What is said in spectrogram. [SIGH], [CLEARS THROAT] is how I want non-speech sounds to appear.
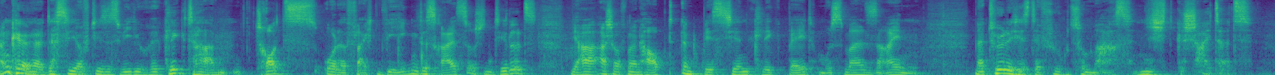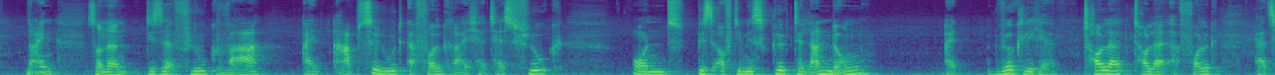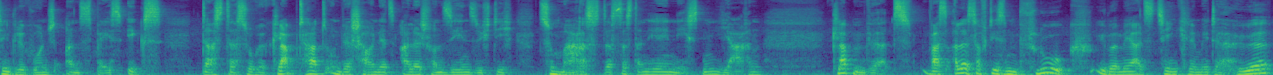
Danke, dass Sie auf dieses Video geklickt haben. Trotz oder vielleicht wegen des reißerischen Titels. Ja, Asche auf mein Haupt, ein bisschen Clickbait muss mal sein. Natürlich ist der Flug zum Mars nicht gescheitert. Nein, sondern dieser Flug war ein absolut erfolgreicher Testflug und bis auf die missglückte Landung ein wirklicher toller, toller Erfolg. Herzlichen Glückwunsch an SpaceX, dass das so geklappt hat und wir schauen jetzt alle schon sehnsüchtig zum Mars, dass das dann in den nächsten Jahren klappen wird. Was alles auf diesem Flug über mehr als 10 Kilometer Höhe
